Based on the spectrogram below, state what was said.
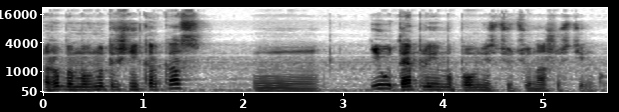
робимо внутрішній каркас і утеплюємо повністю цю нашу стінку.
